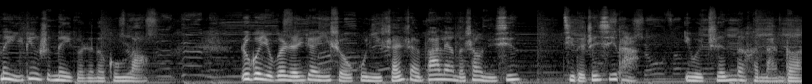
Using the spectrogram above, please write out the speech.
那一定是那个人的功劳。如果有个人愿意守护你闪闪发亮的少女心，记得珍惜他，因为真的很难得。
